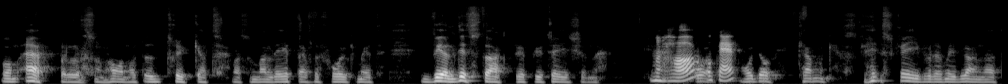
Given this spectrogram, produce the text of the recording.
om Apple som har något uttryck att alltså man letar efter folk med ett väldigt starkt reputation. Jaha, okej. Okay. Och då kan, skriver de ibland att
